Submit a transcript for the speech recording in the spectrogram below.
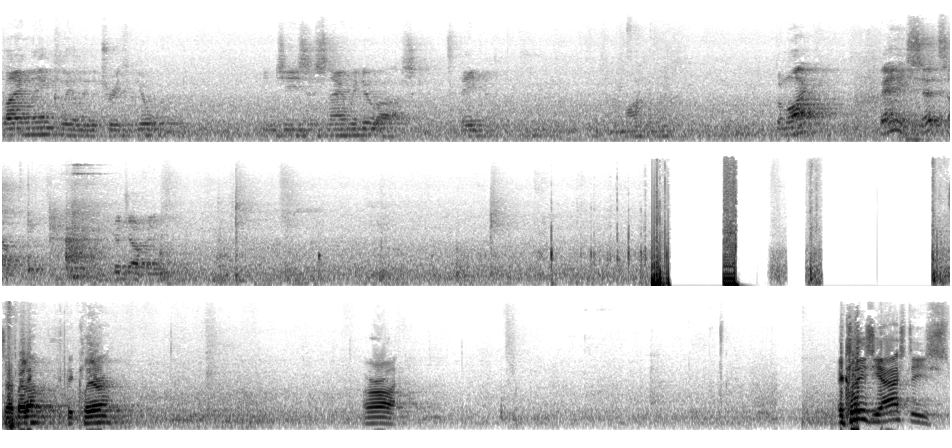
plainly and clearly the truth of your word. In Jesus' name we do ask. Amen. The mic? Benny said something. Good job, Benny. Is that better? A bit clearer? All right. Ecclesiastes.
